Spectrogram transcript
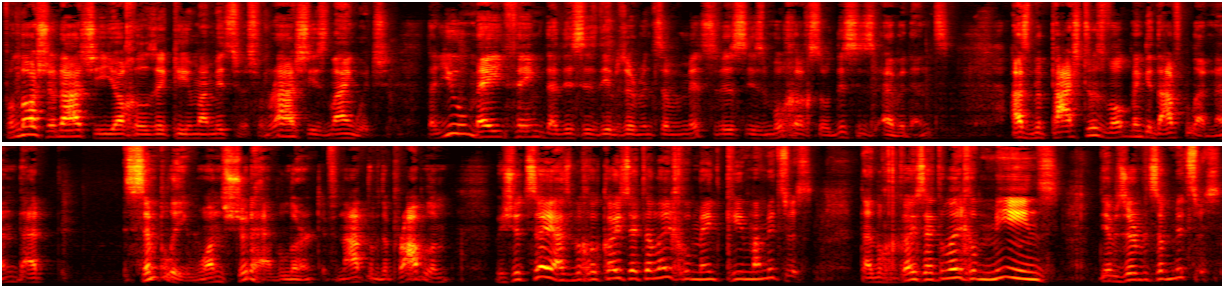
from Rashi Yochel Zekiyum mitzvahs from Rashi's language that you may think that this is the observance of mitzvahs is muchach, so this is evidence. As bepashtus volt men gedarf that simply one should have learned, if not of the problem, we should say as meant kiyum mitzvahs. That means the observance of mitzvahs.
